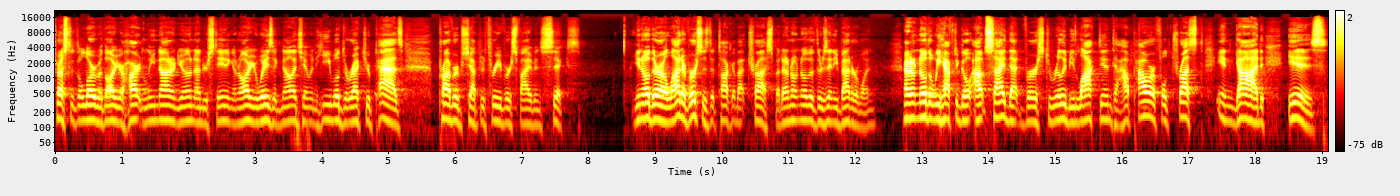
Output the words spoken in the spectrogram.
Trust the Lord with all your heart and lean not on your own understanding. In all your ways, acknowledge Him, and He will direct your paths. Proverbs chapter 3, verse 5 and 6. You know, there are a lot of verses that talk about trust, but I don't know that there's any better one. I don't know that we have to go outside that verse to really be locked into how powerful trust in God is.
